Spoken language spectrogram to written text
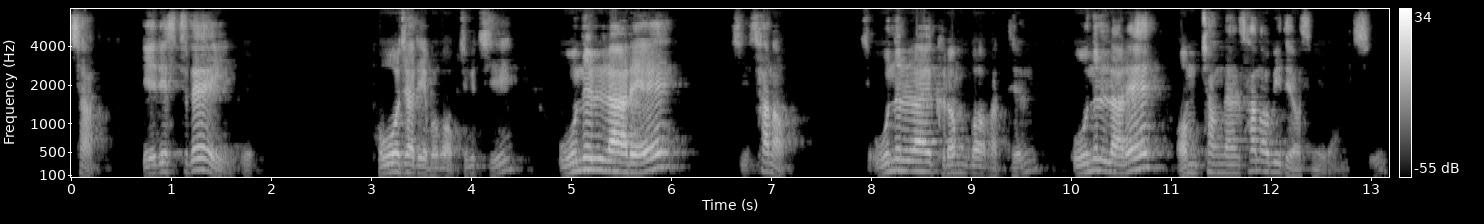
자, it is today. 보호 자리에 뭐가 없지, 그치? 오늘날의 산업. 오늘날 그런 것 같은 오늘날의 엄청난 산업이 되었습니다. 그치?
